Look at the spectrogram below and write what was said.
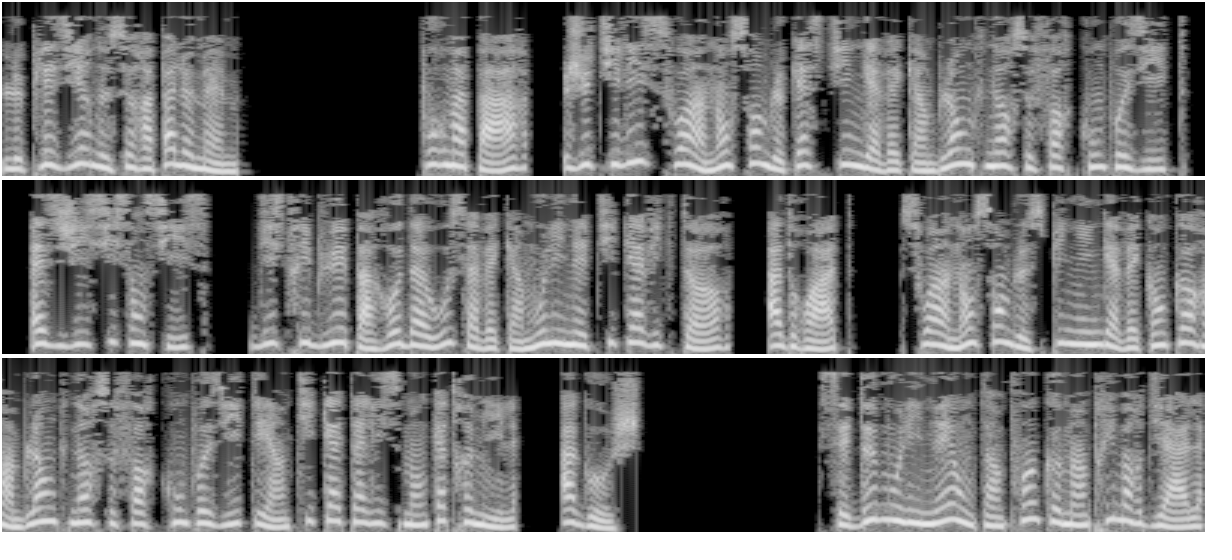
le plaisir ne sera pas le même. Pour ma part, J'utilise soit un ensemble casting avec un Blank North Fork Composite, SJ606, distribué par Rodaus avec un moulinet Tika Victor, à droite, soit un ensemble spinning avec encore un Blank North Fork Composite et un Tika Talisman 4000, à gauche. Ces deux moulinets ont un point commun primordial,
